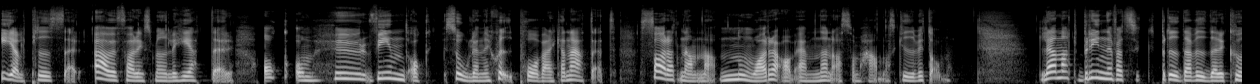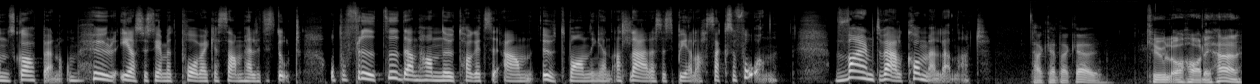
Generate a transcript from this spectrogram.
elpriser, överföringsmöjligheter och om hur vind och solenergi påverkar nätet, för att nämna några av ämnena som han har skrivit om. Lennart brinner för att sprida vidare kunskapen om hur elsystemet påverkar samhället i stort och på fritiden har han nu tagit sig an utmaningen att lära sig spela saxofon. Varmt välkommen Lennart! Tackar, tackar! Kul att ha dig här.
